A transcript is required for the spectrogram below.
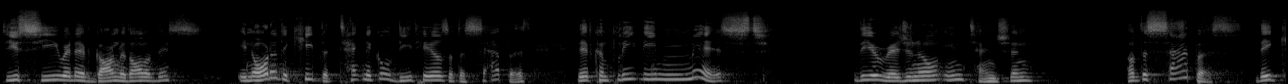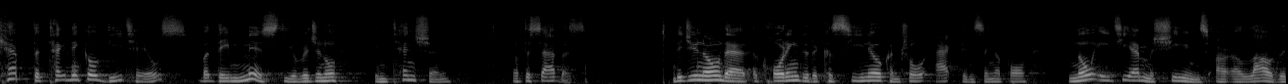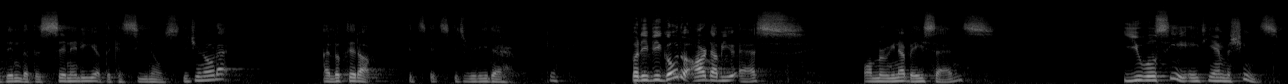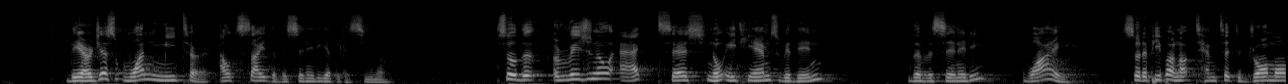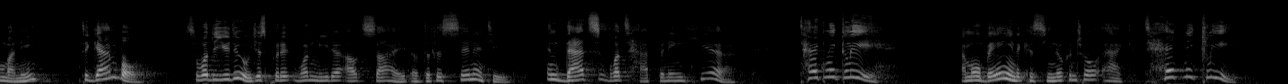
Do you see where they've gone with all of this? In order to keep the technical details of the Sabbath, they've completely missed the original intention of the Sabbath. They kept the technical details, but they missed the original intention of the Sabbath. Did you know that according to the Casino Control Act in Singapore, no ATM machines are allowed within the vicinity of the casinos. Did you know that? I looked it up. It's, it's, it's really there. Okay? But if you go to RWS or Marina Bay Sands, you will see ATM machines. They are just one meter outside the vicinity of the casino. So the original act says no ATMs within the vicinity. Why? So that people are not tempted to draw more money to gamble. So what do you do? Just put it one meter outside of the vicinity. And that's what's happening here. Technically, I'm obeying the Casino Control Act. Technically,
